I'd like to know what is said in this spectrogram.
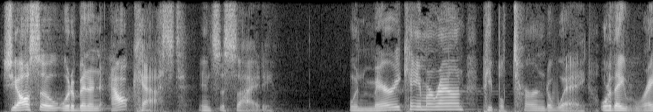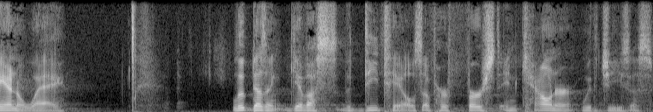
She also would have been an outcast in society. When Mary came around, people turned away or they ran away. Luke doesn't give us the details of her first encounter with Jesus,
